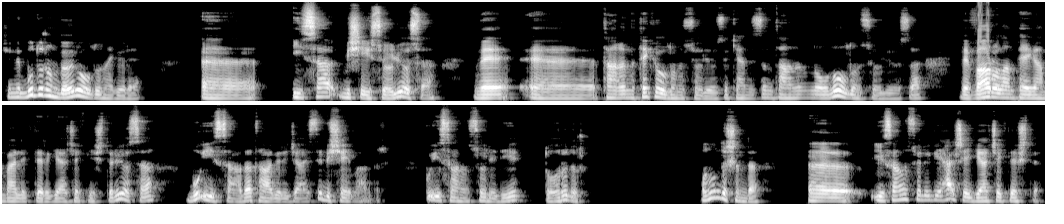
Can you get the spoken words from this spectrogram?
Şimdi bu durum böyle olduğuna göre e, İsa bir şey söylüyorsa ve e, Tanrı'nın tek olduğunu söylüyorsa, kendisinin Tanrı'nın oğlu olduğunu söylüyorsa ve var olan peygamberlikleri gerçekleştiriyorsa bu İsa'da tabiri caizse bir şey vardır. Bu İsa'nın söylediği doğrudur. Onun dışında e, İsa'nın söylediği her şey gerçekleşti.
